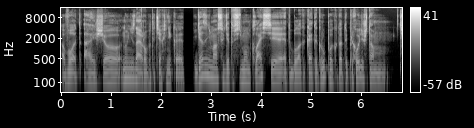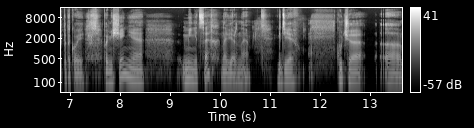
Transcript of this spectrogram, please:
Вот, а еще, ну, не знаю, робототехника. Я занимался где-то в седьмом классе, это была какая-то группа, куда ты приходишь, там, типа, такое помещение, мини-цех, наверное, где куча э,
